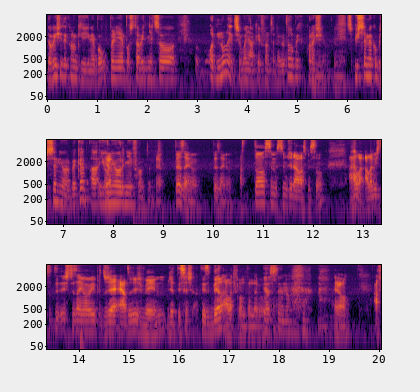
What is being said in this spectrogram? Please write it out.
novější technologii nebo úplně postavit něco od nuly, třeba nějaký frontend, tak do toho bych jako nešel. Mm-hmm. Spíš jsem jako senior backend a juniorní jo. frontend. Jo. To je zajímavé, to je zajímavé. A to si myslím, že dává smysl. A hele, ale víš, co ty ještě zajímavý, protože já totiž vím, že ty seš, ty jsi byl ale frontend developer. Jasně, no. jo. A v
